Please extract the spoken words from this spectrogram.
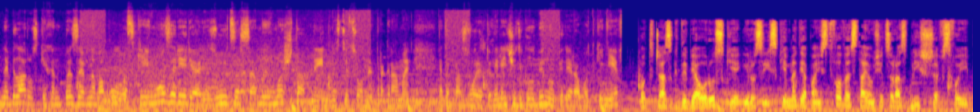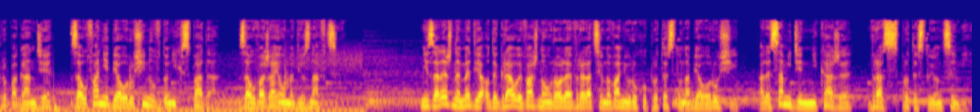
На белорусских НПЗ в Новополоцке и Мозыре реализуются самые масштабные инвестиционные программы. Это позволит увеличить глубину переработки нефти Podczas gdy białoruskie i rosyjskie media państwowe stają się coraz bliższe w swojej propagandzie, zaufanie Białorusinów do nich spada, zauważają medioznawcy. Niezależne media odegrały ważną rolę w relacjonowaniu ruchu protestu na Białorusi, ale sami dziennikarze, wraz z protestującymi,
